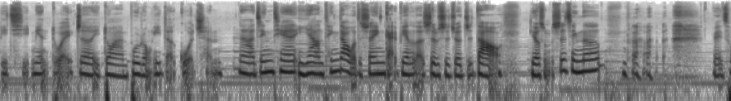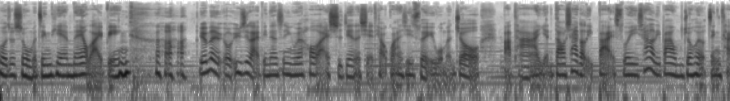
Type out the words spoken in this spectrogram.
一起面对这一段不容易的过程。那今天一样听到我的声音改变了，是不是就知道 有什么事情呢？没错，就是我们今天没有来宾。原本有预计来宾，但是因为后来时间的协调关系，所以我们就把它延到下个礼拜。所以下个礼拜我们就会有精彩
